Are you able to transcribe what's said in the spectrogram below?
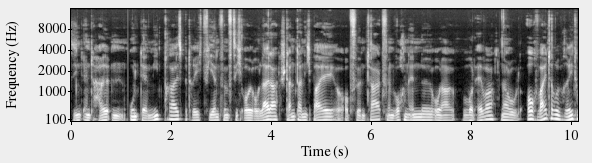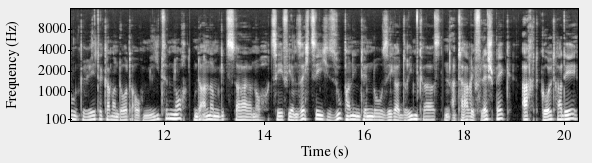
sind enthalten und der Mietpreis beträgt 54 Euro. Leider stand da nicht bei, ob für einen Tag, für ein Wochenende oder whatever. Na gut, auch weitere Retro-Geräte kann man dort auch mieten noch. Unter anderem gibt es da noch C64, Super Nintendo, Sega Dreamcast, ein Atari Flashback, 8 Gold HD,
